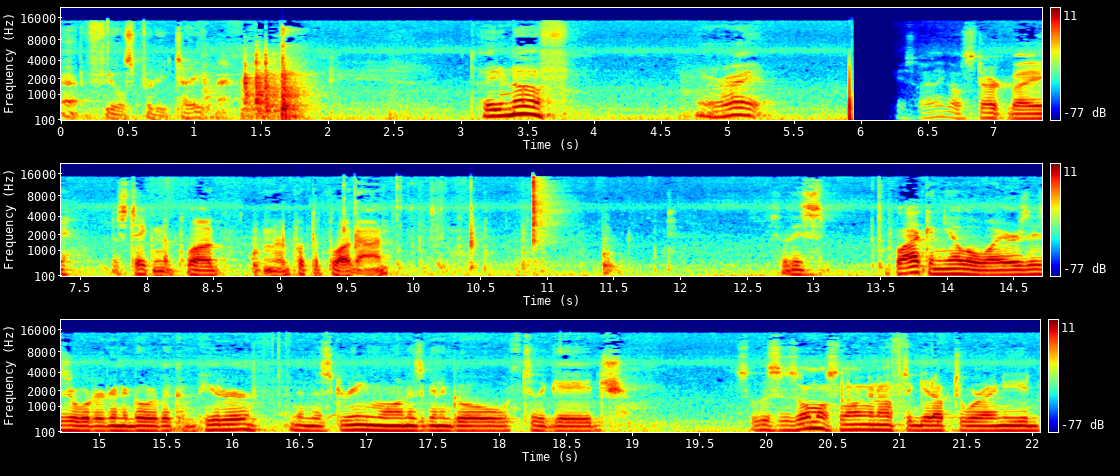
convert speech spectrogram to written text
That feels pretty tight. Tight enough. All right. So I think I'll start by just taking the plug. I'm going to put the plug on. So these black and yellow wires, these are what are going to go to the computer. And then this green one is going to go to the gauge. So this is almost long enough to get up to where I need.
